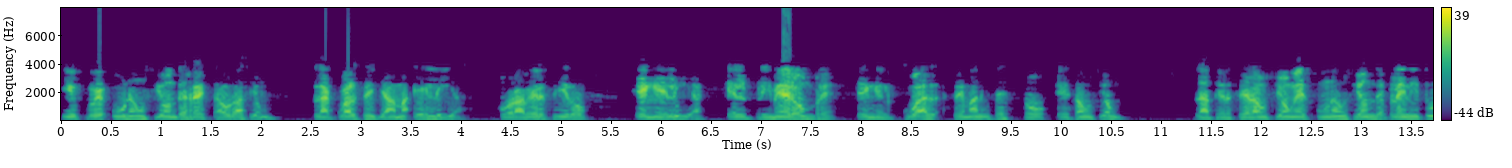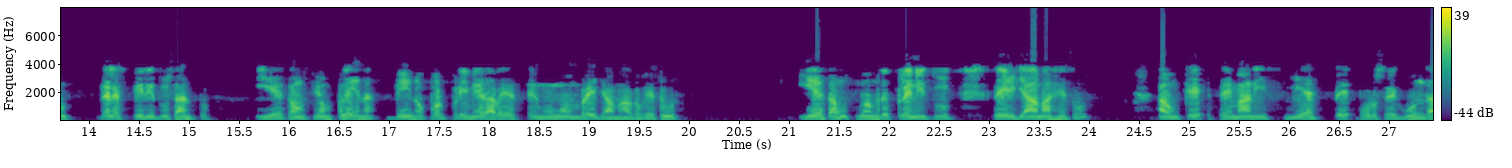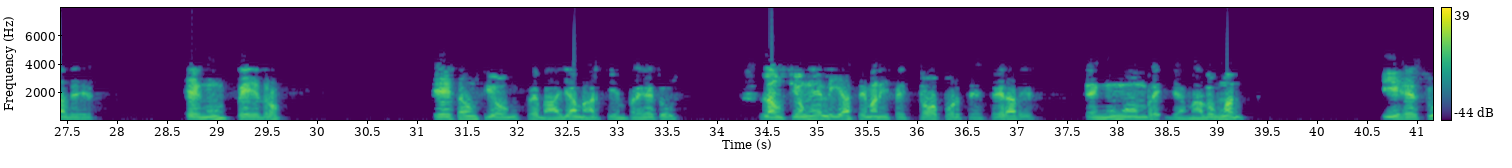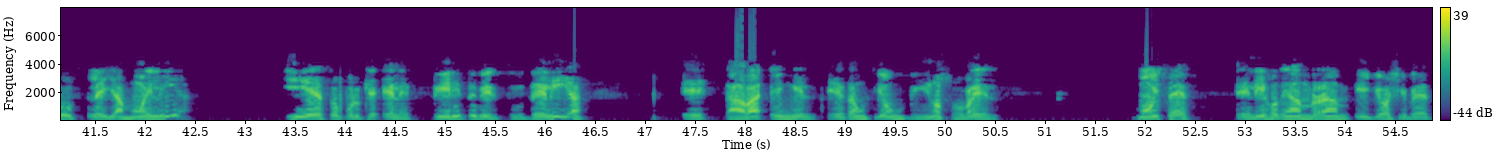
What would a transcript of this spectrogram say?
y fue una unción de restauración, la cual se llama Elías, por haber sido en Elías el primer hombre en el cual se manifestó esa unción. La tercera unción es una unción de plenitud del Espíritu Santo, y esa unción plena vino por primera vez en un hombre llamado Jesús. Y esa unción de plenitud se llama Jesús, aunque se manifieste por segunda vez en un Pedro, esa unción se va a llamar siempre Jesús. La unción Elías se manifestó por tercera vez en un hombre llamado Juan. Y Jesús le llamó Elías. Y eso porque el espíritu y virtud de Elías estaba en él. Esa unción vino sobre él. Moisés, el hijo de Amram y Yoshibet,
